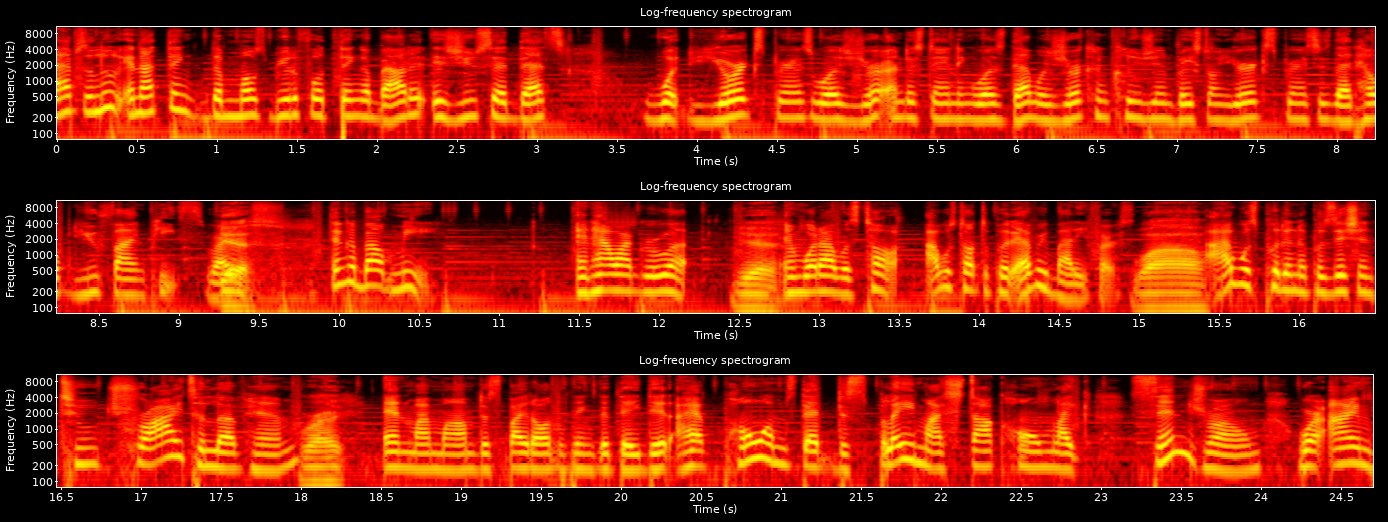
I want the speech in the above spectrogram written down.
Absolutely. And I think the most beautiful thing about it is you said that's what your experience was, your understanding was, that was your conclusion based on your experiences that helped you find peace, right? Yes. Think about me and how I grew up Yeah. and what I was taught. I was taught to put everybody first. Wow. I was put in a position to try to love him Right. and my mom despite all the things that they did. I have poems that display my Stockholm like syndrome where I'm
